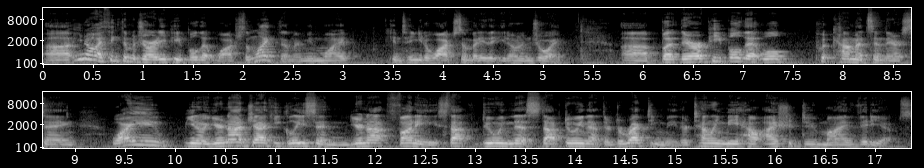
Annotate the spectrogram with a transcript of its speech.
uh, you know, I think the majority of people that watch them like them. I mean, why continue to watch somebody that you don't enjoy? Uh, but there are people that will put comments in there saying, why are you, you know, you're not Jackie Gleason, you're not funny, stop doing this, stop doing that. They're directing me, they're telling me how I should do my videos.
